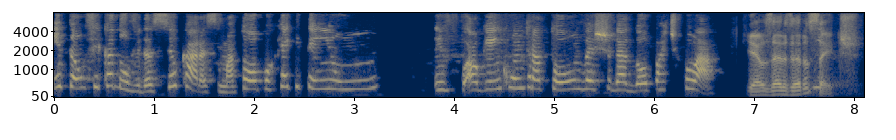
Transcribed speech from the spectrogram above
Então fica a dúvida: se o cara se matou, por que, que tem um. Alguém contratou um investigador particular? Que é o 007.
